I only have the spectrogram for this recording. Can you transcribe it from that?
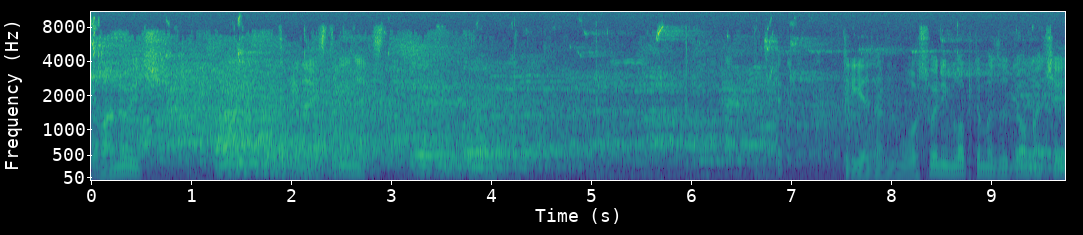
Jovanović 13-13. 3-1 u osvojenim loptama za domaće,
